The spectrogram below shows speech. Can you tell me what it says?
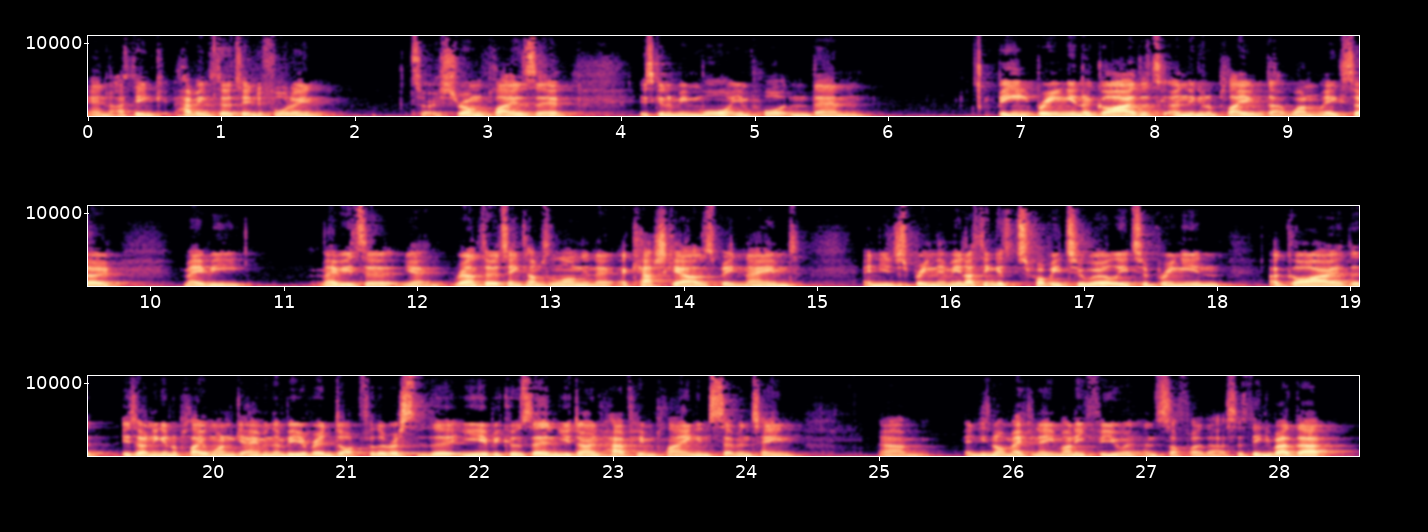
And I think having 13 to 14, sorry, strong players there is going to be more important than being, bringing in a guy that's only going to play with that one week. So maybe maybe it's a you know, round 13 comes along and a, a cash cow has been named and you just bring them in. I think it's probably too early to bring in a guy that is only going to play one game and then be a red dot for the rest of the year because then you don't have him playing in 17 um, and he's not making any money for you and, and, stuff like that. So think about that.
